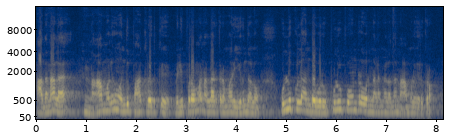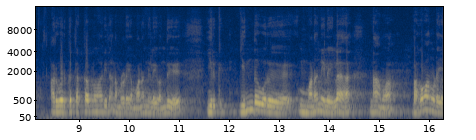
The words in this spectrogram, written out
அதனால் நாமளும் வந்து பார்க்குறதுக்கு வெளிப்புறமாக நல்லா இருக்கிற மாதிரி இருந்தாலும் உள்ளுக்குள்ளே அந்த ஒரு புழு போன்ற ஒரு நிலைமையில தான் நாமளும் இருக்கிறோம். அருவருக்கத்தக்க மாதிரி தான் நம்மளுடைய மனநிலை வந்து இருக்குது இந்த ஒரு மனநிலையில் நாம் பகவானுடைய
